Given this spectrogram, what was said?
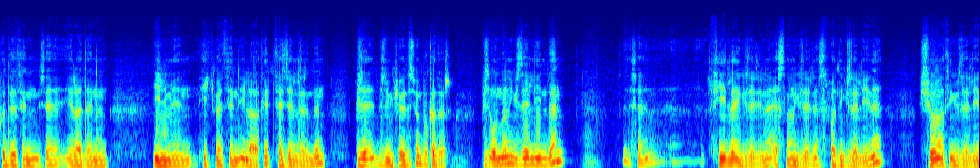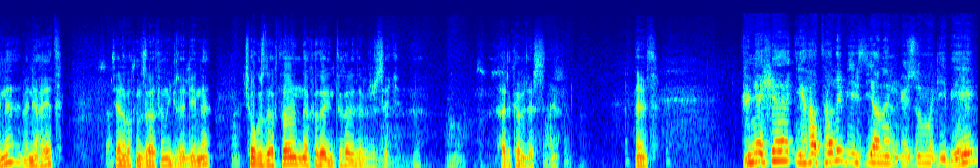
kudretin, şey, iradenin, ilmin, hikmetin, ilahir tecellilerinden bize, bizim köye düşen bu kadar. Biz onların güzelliğinden işte, fiillerin güzelliğine, esmanın güzelliğine, sıfatın güzelliğine, şuunatın güzelliğine ve nihayet Cenab-ı Hakk'ın zatının güzelliğine çok uzaktan ne kadar intikal edebilirsek. Harika bir ders. Evet. Güneşe ihatalı bir ziyanın lüzumu gibi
